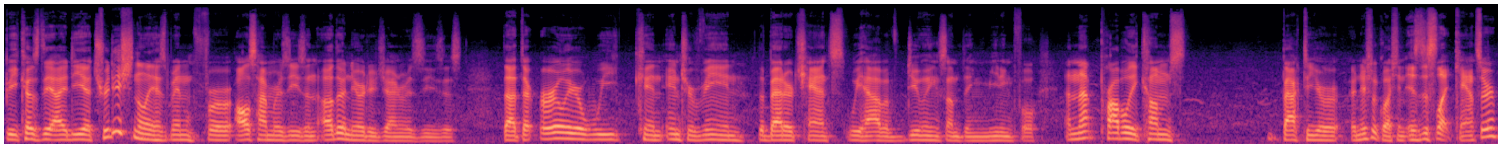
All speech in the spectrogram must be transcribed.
because the idea traditionally has been for Alzheimer's disease and other neurodegenerative diseases that the earlier we can intervene, the better chance we have of doing something meaningful. And that probably comes back to your initial question is this like cancer?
